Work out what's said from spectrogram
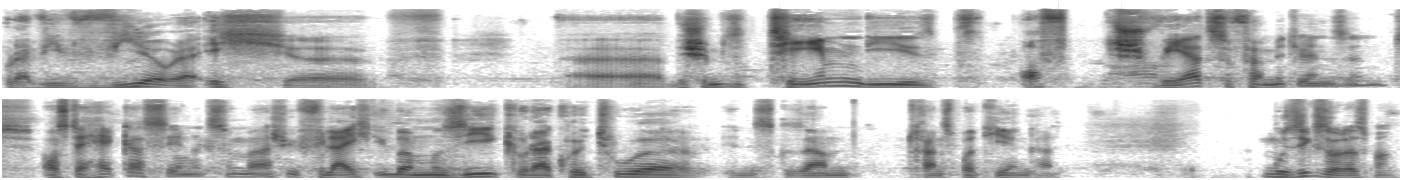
oder wie wir oder ich äh, äh, bestimmte Themen, die oft schwer zu vermitteln sind, aus der Hacker-Szene zum Beispiel, vielleicht über Musik oder Kultur insgesamt transportieren kann. Musik soll das machen.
